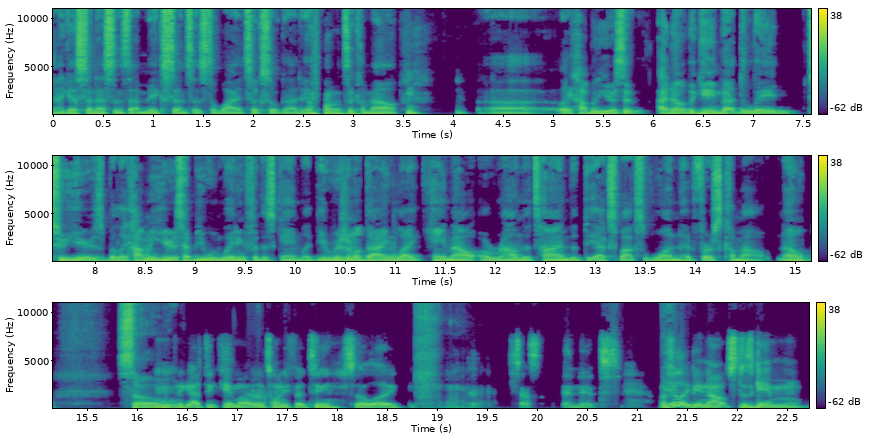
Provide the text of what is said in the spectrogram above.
And I guess in essence that makes sense as to why it took so goddamn long to come out. Uh like how many years have i know the game got delayed two years but like how many years have you been waiting for this game like the original dying light came out around the time that the xbox one had first come out no So mm-hmm. I think came out like 2015. So like, and it's. I yeah. feel like they announced this game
